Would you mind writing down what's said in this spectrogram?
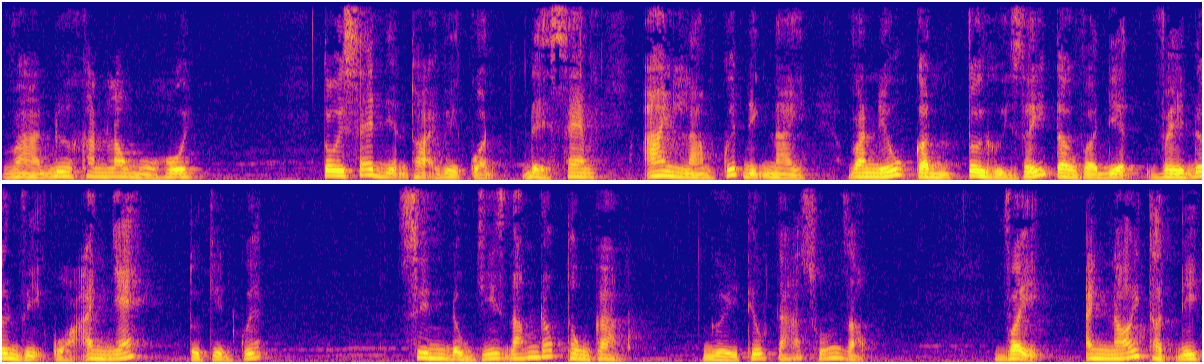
và đưa khăn lau mồ hôi. Tôi sẽ điện thoại về quận để xem ai làm quyết định này và nếu cần tôi gửi giấy tờ và điện về đơn vị của anh nhé. Tôi kiên quyết. Xin đồng chí giám đốc thông cảm. Người thiếu tá xuống giọng. Vậy anh nói thật đi.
